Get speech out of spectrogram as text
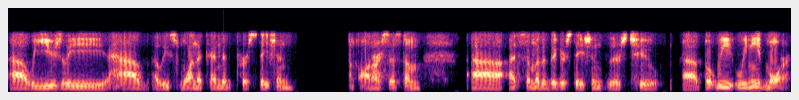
Uh, we usually have at least one attendant per station on our system. Uh, at some of the bigger stations, there's two, uh, but we, we need more.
